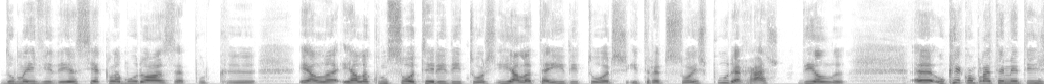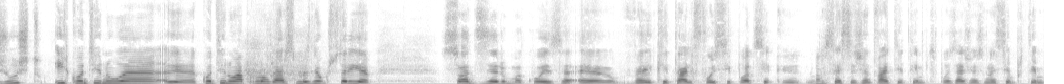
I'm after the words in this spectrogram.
de uma evidência clamorosa, porque ela, ela começou a ter editores, e ela tem editores e traduções por arrasto dele. Uh, o que é completamente injusto e continua, uh, continua a prolongar-se. Mas eu gostaria só dizer uma coisa. Uh, veio aqui a talho foi-se e pode ser que, não sei se a gente vai ter tempo depois, às vezes nem sempre tem,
